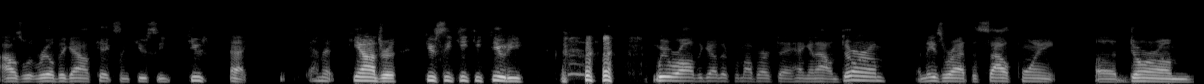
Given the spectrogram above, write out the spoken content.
I was with Real Big Al Kicks and QC, Q, uh, damn it, Keandra, QC Kiki Cutie. we were all together for my birthday hanging out in Durham, and these were at the South Point uh, Durham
